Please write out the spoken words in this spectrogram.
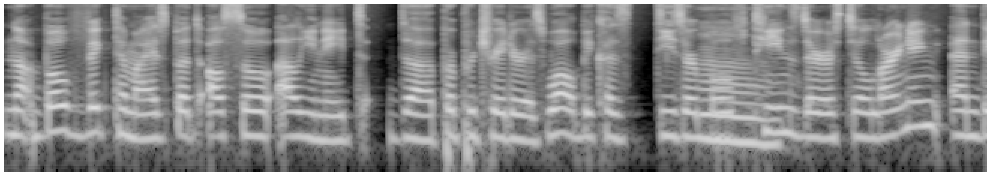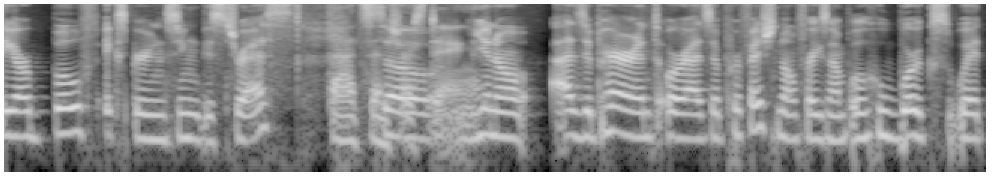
not both victimize but also alienate the perpetrator as well because these are both mm. teens that are still learning and they are both experiencing distress. That's so, interesting. you know as a parent or as a professional for example who works with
